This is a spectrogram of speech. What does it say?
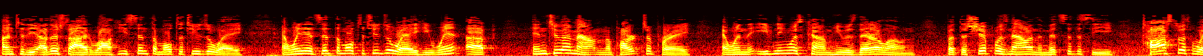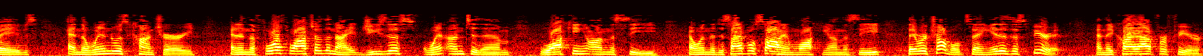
unto the other side while he sent the multitudes away. And when he had sent the multitudes away, he went up into a mountain apart to pray. And when the evening was come, he was there alone. But the ship was now in the midst of the sea, tossed with waves, and the wind was contrary. And in the fourth watch of the night, Jesus went unto them, walking on the sea. And when the disciples saw him walking on the sea, they were troubled, saying, It is a spirit. And they cried out for fear.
